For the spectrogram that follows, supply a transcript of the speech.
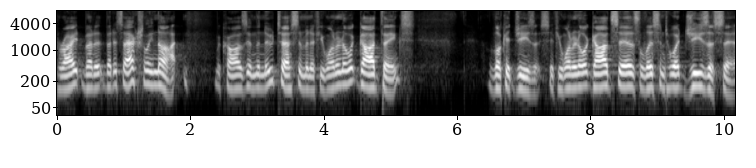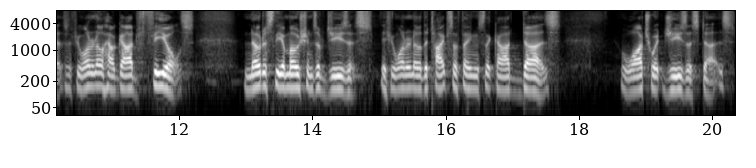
right? But, it, but it's actually not. Because in the New Testament, if you want to know what God thinks, look at Jesus. If you want to know what God says, listen to what Jesus says. If you want to know how God feels, notice the emotions of Jesus. If you want to know the types of things that God does, watch what Jesus does.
